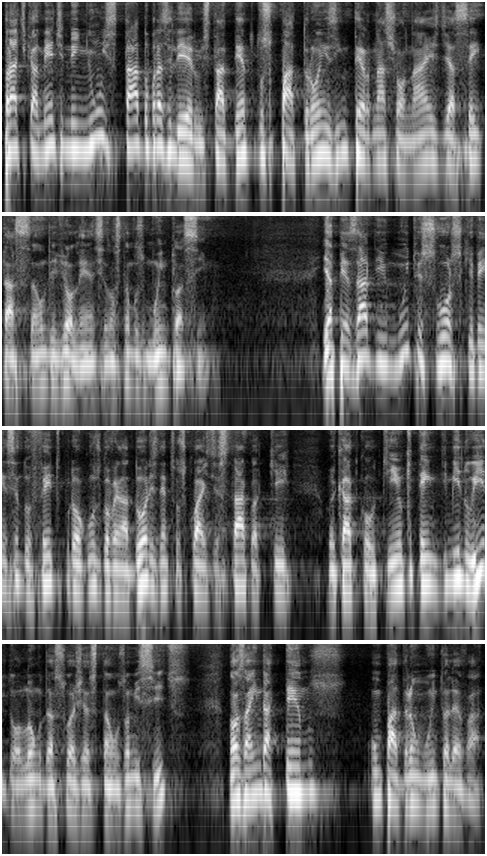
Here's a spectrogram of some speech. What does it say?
Praticamente nenhum Estado brasileiro está dentro dos padrões internacionais de aceitação de violência. Nós estamos muito acima. E apesar de muito esforço que vem sendo feito por alguns governadores, dentre os quais destaco aqui o Ricardo Coutinho, que tem diminuído ao longo da sua gestão os homicídios, nós ainda temos um padrão muito elevado.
